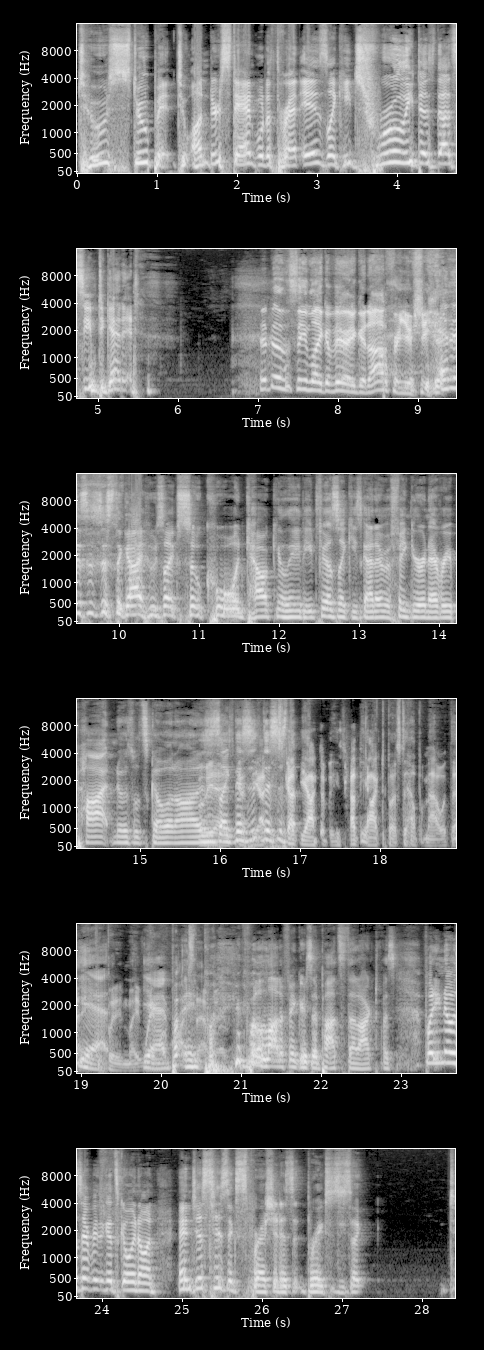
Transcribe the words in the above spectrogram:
too stupid to understand what a threat is. Like he truly does not seem to get it. It doesn't seem like a very good offer, Yoshida. And this is just the guy who's like so cool and calculating. He feels like he's got every finger in every pot, knows what's going on. Oh, It's like this is the, this he's is got the octopus. He's got the octopus to help him out with that. Yeah. put in way yeah, put, he put, he put a lot of fingers and pots that octopus, but he knows everything that's going on, and just his expression as it breaks is he's like, "D-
